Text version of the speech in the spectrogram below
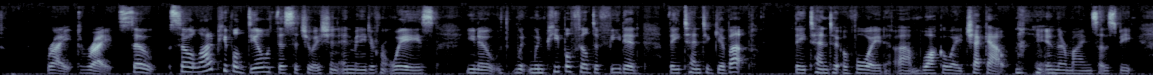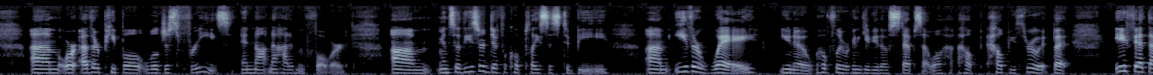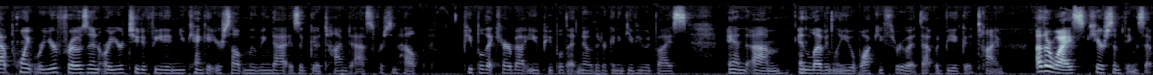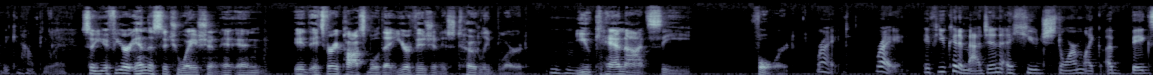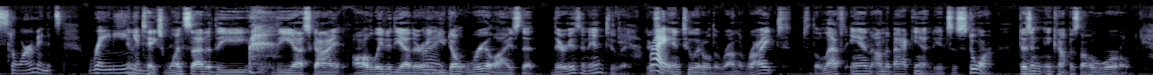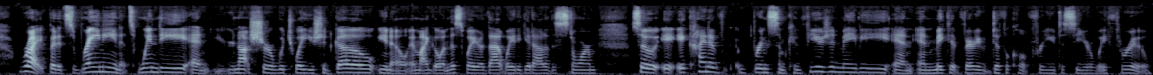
Right, right. So, so a lot of people deal with this situation in many different ways. You know, when, when people feel defeated, they tend to give up. They tend to avoid, um, walk away, check out in their mind, so to speak. Um, or other people will just freeze and not know how to move forward. Um, and so these are difficult places to be. Um, either way, you know, hopefully we're going to give you those steps that will help help you through it. But if at that point where you're frozen or you're too defeated and you can't get yourself moving, that is a good time to ask for some help. People that care about you, people that know that are going to give you advice, and um, and lovingly walk you through it. That would be a good time. Otherwise, here's some things that we can help you with. So if you're in the situation and, and it, it's very possible that your vision is totally blurred, you cannot see forward. Right, right. If you could imagine a huge storm, like a big storm, and it's raining and and, it takes one side of the the uh, sky all the way to the other, and you don't realize that there is an end to it. There's Right. an end to it, or the on the right, to the left, and on the back end. It's a storm. Doesn't encompass the whole world. Right, but it's rainy and it's windy, and you're not sure which way you should go. You know, am I going this way or that way to get out of the storm? So it, it kind of brings some confusion, maybe, and and make it very difficult for you to see your way through.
